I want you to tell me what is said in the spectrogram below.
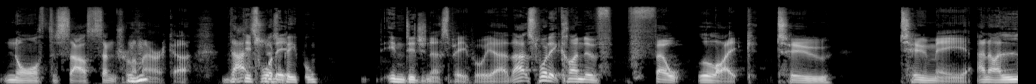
North to South Central Mhm. America. That's Indigenous what it, people. indigenous people. Yeah, that's what it kind of felt like to to me, and I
